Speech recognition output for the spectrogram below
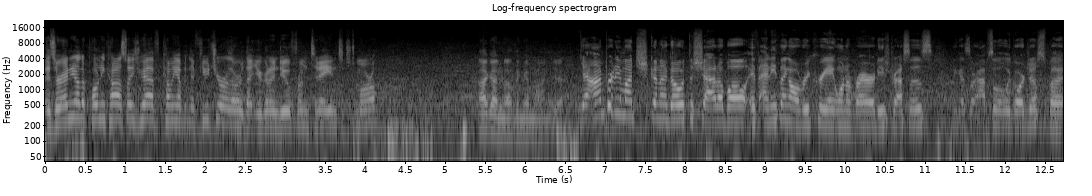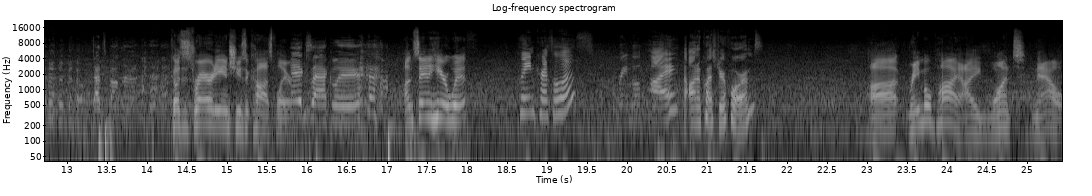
is there any other pony cosplays you have coming up in the future, or that you're gonna do from today into tomorrow? I got nothing in mind yet. Yeah, I'm pretty much gonna go with the Shadow Bolt. If anything, I'll recreate one of Rarity's dresses because they're absolutely gorgeous. But that's about that. Because it's Rarity and she's a cosplayer. exactly. I'm standing here with. Queen Chrysalis, Rainbow Pie on Equestria Forums. Uh, Rainbow Pie, I want now.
